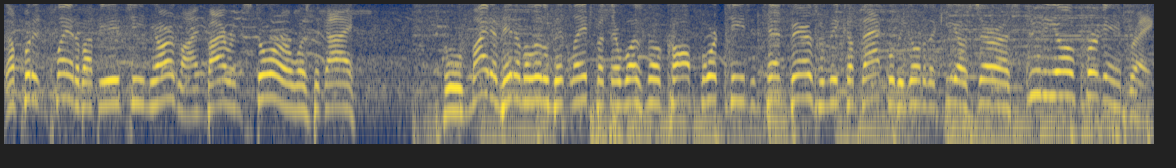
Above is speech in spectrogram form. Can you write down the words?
They'll put it in play at about the 18-yard line. Byron Storer was the guy who might have hit him a little bit late, but there was no call. 14 to 10 Bears. When we come back, we'll be going to the Kyocera studio for game break.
